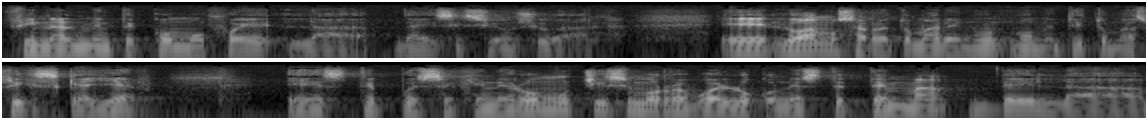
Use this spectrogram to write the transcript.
finalmente cómo fue la, la decisión ciudadana. Eh, lo vamos a retomar en un momentito más. Fíjese que ayer este, pues se generó muchísimo revuelo con este tema de, la,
